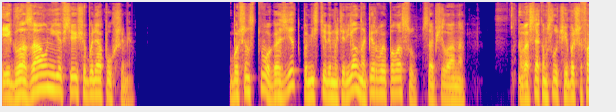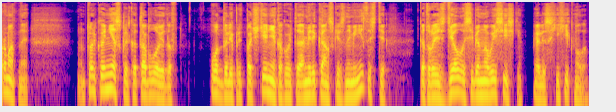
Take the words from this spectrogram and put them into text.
и глаза у нее все еще были опухшими. «Большинство газет поместили материал на первую полосу», — сообщила она. «Во всяком случае, большеформатные». Только несколько таблоидов отдали предпочтение какой-то американской знаменитости, которая сделала себе новые сиськи. Элис хихикнула.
